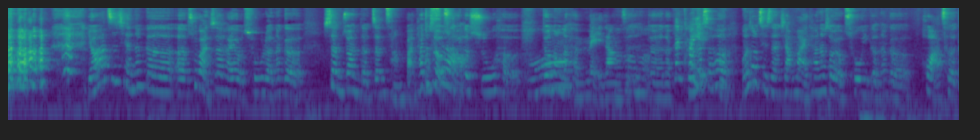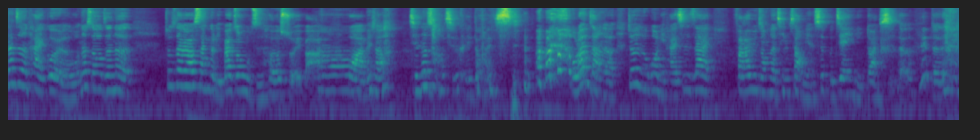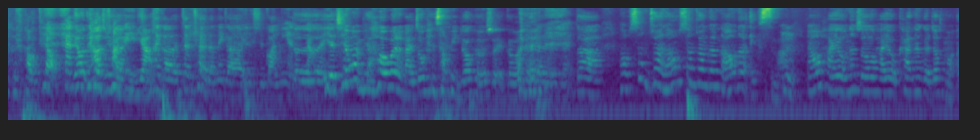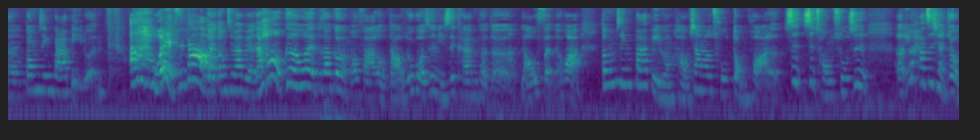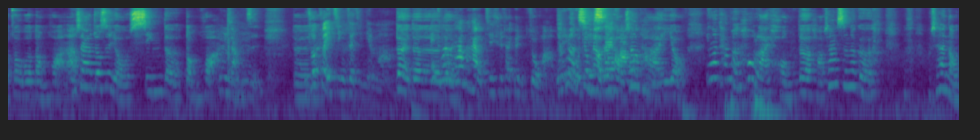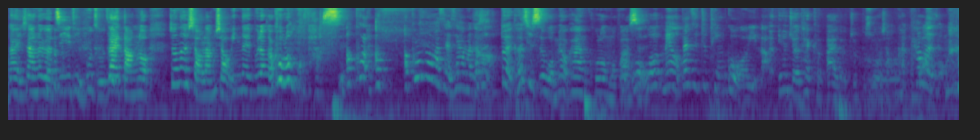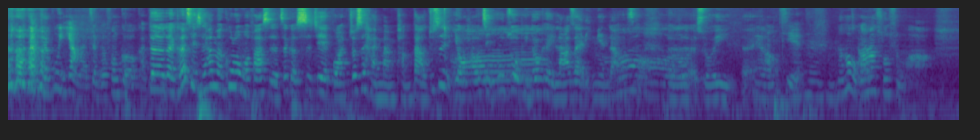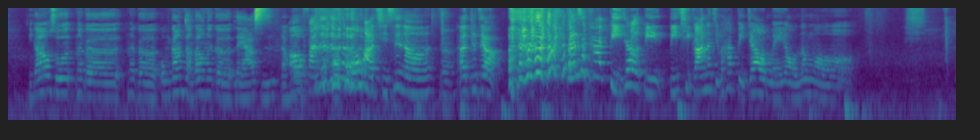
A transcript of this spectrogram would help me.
有啊，之前那个呃出版社还有出了那个《圣传》的珍藏版，它就是有出一个书盒，就弄得很美这样子。对对对。但那时候，我那时候其实很想买，它那时候有出一个那个画册，但真的太贵了。我那时候真的就是大概要三个礼拜中午只喝水吧。哇，没想到其实那时候其实可以断食。我乱讲了，就是如果你还是在。发育中的青少年是不建议你断食的，对，好跳，但是要你要传递那个正确的那个饮食观念，对对对，也千万不要为了买周边商品就喝水，各位。对对对。对啊，然后圣传，然后圣传跟然后那 X 嘛，嗯。然后还有那时候还有看那个叫什么，嗯，东京巴比伦，啊，我也知道，对，东京巴比伦。然后各位不知道各位有没有 follow 到，如果是你是 Clamp 的老粉的话，东京巴比伦好像要出动画了，是是重出，是呃，因为他之前就有做过动画，然后现在就是有新的动画嗯这样子。对对你说最近这几年吗？对对对哎，对对。他们他们还有继续在运作吗？我他们其没有在实好像还有，因为他们后来红的好像是那个，我现在脑袋一下那个记忆体不足在当了，就那个小狼小樱那一部叫什么《骷髅魔法师》。哦，骷髅哦哦，骷髅魔法师也是他们可是的哦。对，可是其实我没有看《骷髅魔法师我》，我我没有，但是就听过而已啦。因为觉得太可爱了，就不是我想要看的他画们。感觉不一样哎，整个风格感觉。对对对，可是其实他们《骷髅魔法使》的这个世界观就是还蛮庞大的，就是有好几部作品都可以拉在里面这样子。哦对对对，所以对，好了解。嗯嗯。然后我刚刚说什么啊？你刚刚说那个那个，我们刚刚讲到那个雷阿斯，然哦后，反正就是魔法骑士呢，嗯啊，就这样。但是他比较比比起刚刚那几部，他比较没有那么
